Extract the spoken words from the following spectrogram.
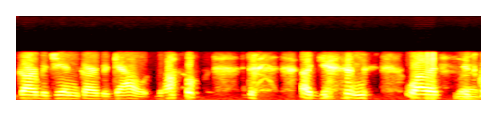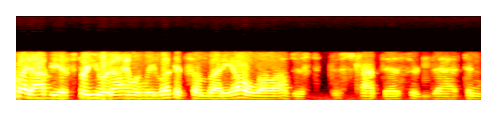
garbage in, garbage out. Well, again, while it's right. it's quite obvious for you and I when we look at somebody, oh well, I'll just, just strap this or do that, and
